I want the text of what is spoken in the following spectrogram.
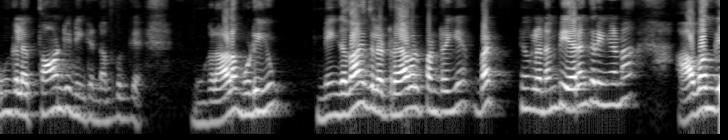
உங்களை தாண்டி நீங்கள் நம்புங்க. உங்களால் முடியும். நீங்கள் தான் இதில் ட்ராவல் பண்ணுறீங்க பட் இவங்களை நம்பி இறங்குறீங்கன்னா அவங்க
